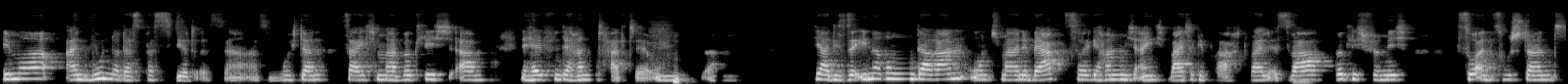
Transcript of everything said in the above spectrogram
immer ein Wunder, das passiert ist. Ja? Also wo ich dann, sage ich mal, wirklich ähm, eine helfende Hand hatte und hm. ähm, ja, diese Erinnerung daran und meine Werkzeuge haben mich eigentlich weitergebracht, weil es war wirklich für mich so ein Zustand,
